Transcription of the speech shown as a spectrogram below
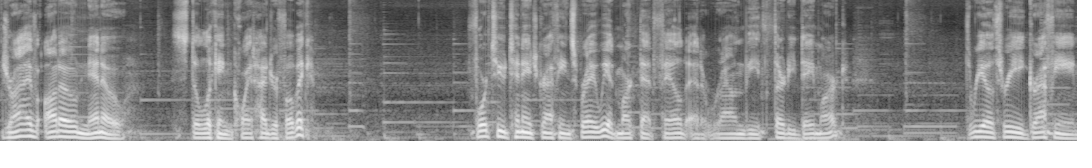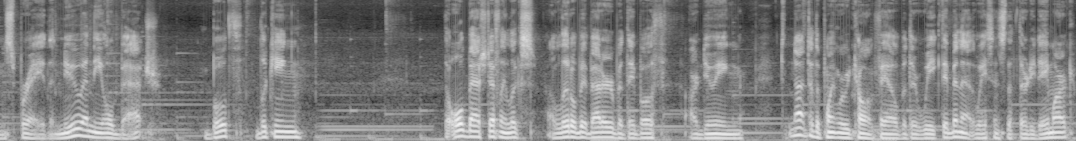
Drive Auto Nano, still looking quite hydrophobic. 4210H graphene spray, we had marked that failed at around the 30 day mark. 303 graphene spray, the new and the old batch, both looking. The old batch definitely looks a little bit better, but they both are doing not to the point where we'd call them failed, but they're weak. They've been that way since the 30 day mark.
